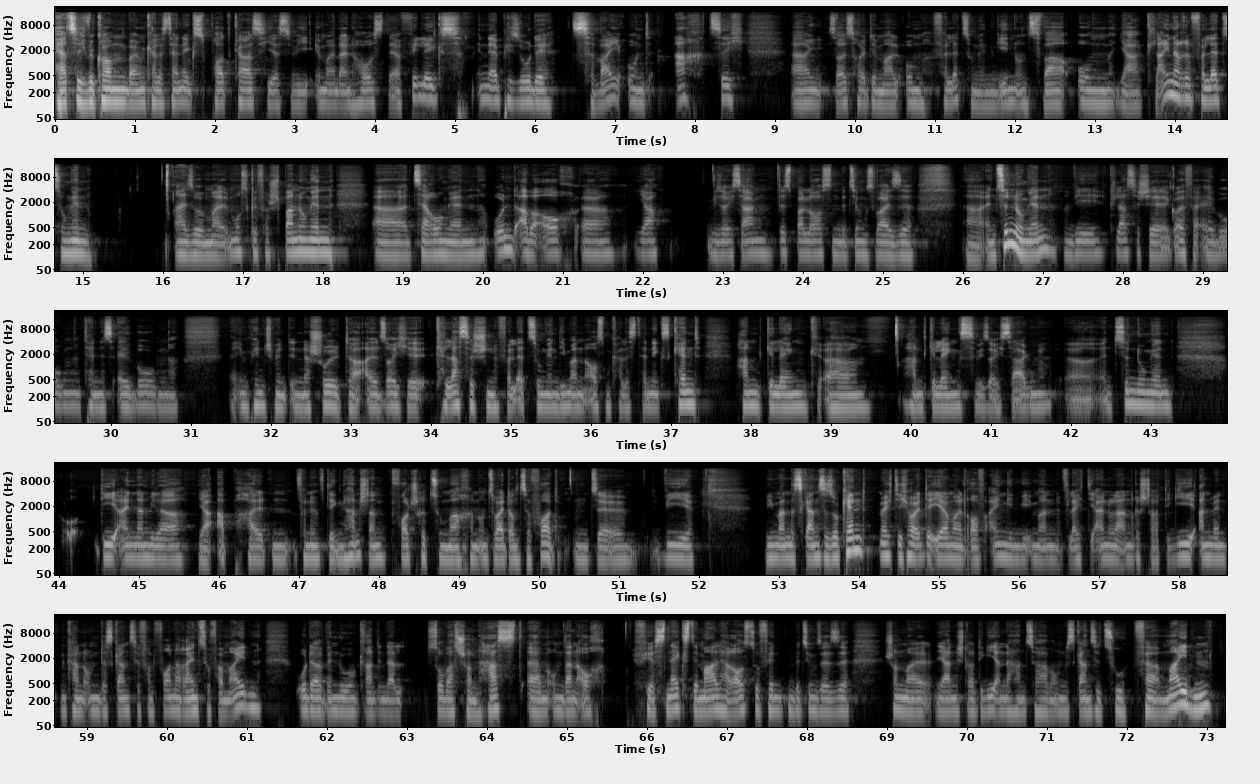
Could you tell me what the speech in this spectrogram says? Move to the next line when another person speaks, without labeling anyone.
Herzlich willkommen beim Calisthenics Podcast. Hier ist wie immer dein Host, der Felix. In der Episode 82 äh, soll es heute mal um Verletzungen gehen und zwar um ja kleinere Verletzungen, also mal Muskelverspannungen, äh, Zerrungen und aber auch äh, ja wie soll ich sagen, Disbalancen beziehungsweise äh, Entzündungen, wie klassische Golferellbogen, Tennisellbogen, äh, Impingement in der Schulter, all solche klassischen Verletzungen, die man aus dem Calisthenics kennt, Handgelenk, äh, Handgelenks, wie soll ich sagen, äh, Entzündungen, die einen dann wieder ja abhalten, vernünftigen Handstandfortschritt zu machen und so weiter und so fort. Und äh, wie wie man das Ganze so kennt, möchte ich heute eher mal darauf eingehen, wie man vielleicht die ein oder andere Strategie anwenden kann, um das Ganze von vornherein zu vermeiden. Oder wenn du gerade in der sowas schon hast, ähm, um dann auch fürs nächste Mal herauszufinden, beziehungsweise schon mal ja eine Strategie an der Hand zu haben, um das Ganze zu vermeiden.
